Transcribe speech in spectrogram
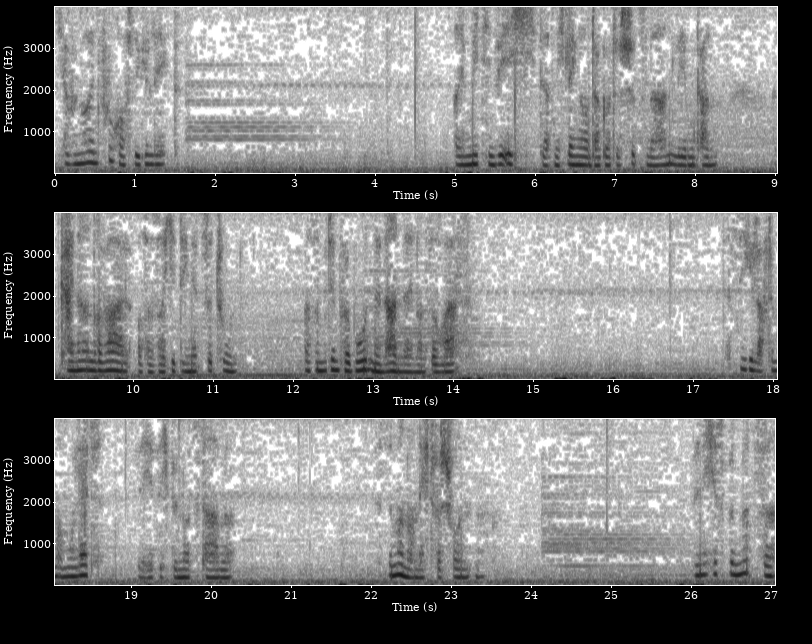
Ich habe nur einen Fluch auf sie gelegt. Ein Mädchen wie ich, das nicht länger unter Gottes schützender Hand leben kann, hat keine andere Wahl, außer solche Dinge zu tun. Also mit dem verbotenen Handeln und sowas. Das Siegel auf dem Amulett, welches ich benutzt habe, ist immer noch nicht verschwunden. Wenn ich es benutze,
